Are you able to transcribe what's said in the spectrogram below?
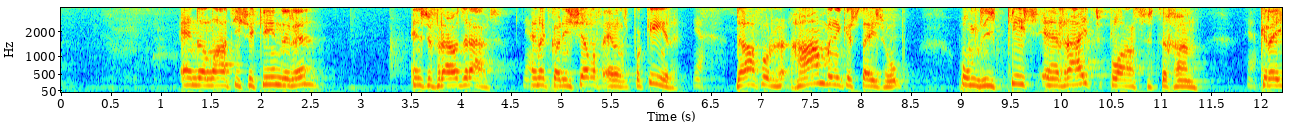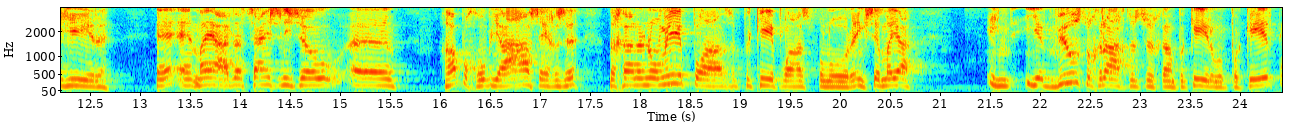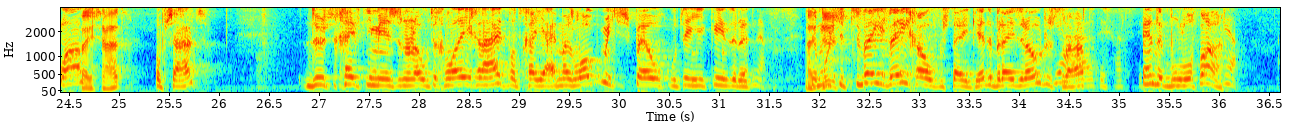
en dan laat hij zijn kinderen... en zijn vrouw eruit. Ja. En dan kan hij zelf ergens parkeren. Ja. Daarvoor hamer ik er steeds op... om die kies- en rijplaatsen te gaan Ja. creëren. En, maar ja, dat zijn ze niet zo eh, happig op. Ja, zeggen ze, dan gaan er nog meer plaatsen, parkeerplaatsen verloren. Ik zeg, maar ja, in, je wil zo graag dat ze gaan parkeren op een parkeerplaats. Wees uit. Op Zuid. Dus geef die mensen dan ook de gelegenheid. Want ga jij maar eens lopen met je speelgoed en je kinderen. Ja. Dan Nee, moet je dus- twee wegen oversteken. Hè? De Brede Rode Straat en de boulevard. Ja.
